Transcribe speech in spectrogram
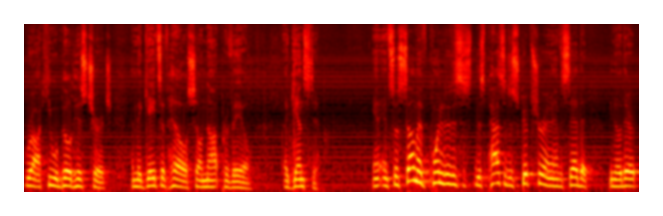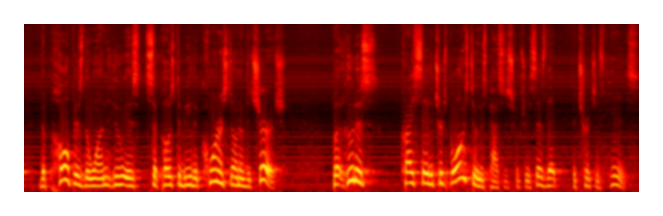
rock, he will build his church, and the gates of hell shall not prevail against it. And, and so some have pointed to this, this passage of Scripture and have said that, you know, the Pope is the one who is supposed to be the cornerstone of the church. But who does Christ say the church belongs to in this passage of Scripture? He says that the church is his.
